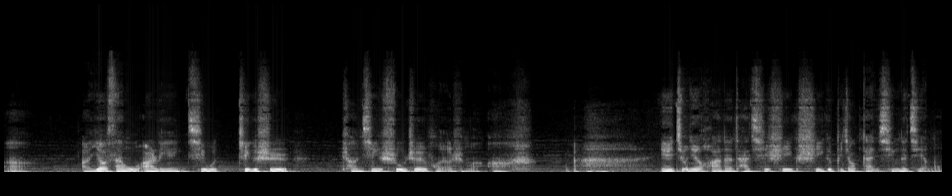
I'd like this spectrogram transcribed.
啊啊幺三五二零七五，这个是常青树这位朋友是吗？啊，因为旧年华呢，它其实是一个比较感性的节目。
